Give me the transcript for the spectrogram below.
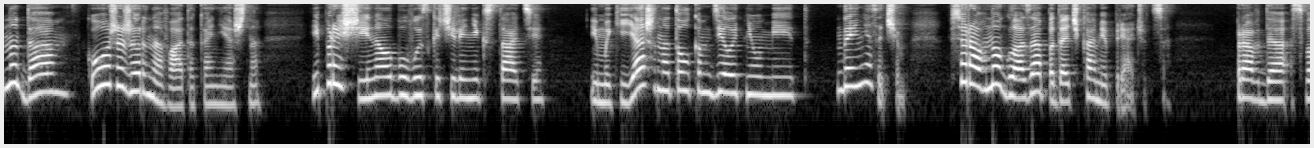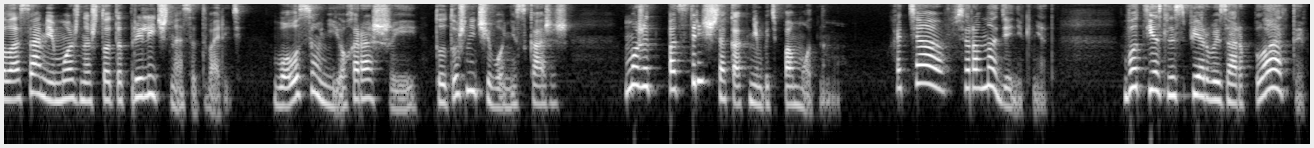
Ну да, кожа жирновата, конечно. И прыщи на лбу выскочили не кстати. И макияж она толком делать не умеет. Да и незачем. Все равно глаза под очками прячутся. Правда, с волосами можно что-то приличное сотворить. Волосы у нее хорошие, тут уж ничего не скажешь. Может, подстричься как-нибудь по-модному. Хотя все равно денег нет. Вот если с первой зарплаты...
